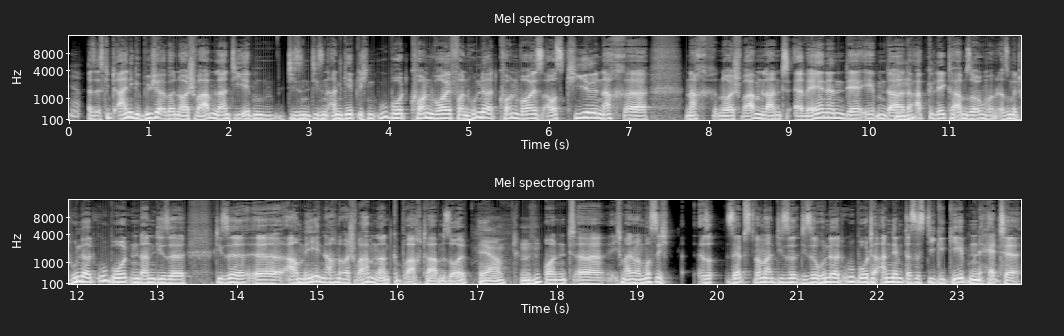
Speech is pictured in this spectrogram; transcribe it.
ja. Also es gibt einige Bücher über Neuschwabenland, die eben diesen, diesen angeblichen U-Boot-Konvoi von 100 Konvois aus Kiel nach, äh, nach Neuschwabenland erwähnen, der eben da, mhm. da abgelegt haben soll, also mit 100 U-Booten dann diese, diese äh, Armee nach Neuschwabenland gebracht haben soll. Ja. Mhm. Und äh, ich meine, man muss sich also selbst wenn man diese diese 100 U-Boote annimmt, dass es die gegeben hätte,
